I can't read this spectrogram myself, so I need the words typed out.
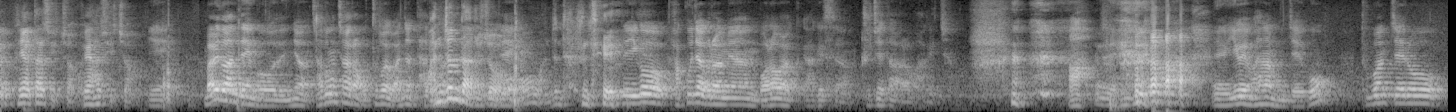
그냥 그냥 딸 수 있죠. 그냥 할 수 있죠. 예, 말도 안 되는 거거든요. 자동차랑 오토바이 완전 다른. 완전 다르죠. 네. 어, 완전 다른데. 근데 이거 바꾸자 그러면 뭐라고 할- 하겠어요? 규제다라고 하겠죠. 아 네. 네, 이거 하나 문제고 두 번째로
